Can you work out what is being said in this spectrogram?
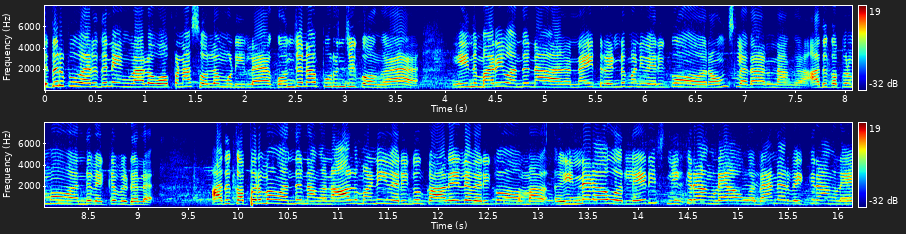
எதிர்ப்பு வருதுன்னு எங்களால் ஓப்பனாக சொல்ல முடியல. கொஞ்ச நாள் புரிஞ்சுக்கோங்க. இந்த மாதிரி வந்து நான் நைட் ரெண்டு மணி வரைக்கும் ரவுண்ட்ஸில் தான் இருந்தாங்க. அதுக்கப்புறமும் வந்து வைக்க விடலை. அதுக்கப்புறமா வந்து நாங்கள் நாலு மணி வரைக்கும் காலையில் வரைக்கும் ம என்னடா ஒரு லேடிஸ் நிற்கிறாங்களே அவங்க பேனர் வைக்கிறாங்களே.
